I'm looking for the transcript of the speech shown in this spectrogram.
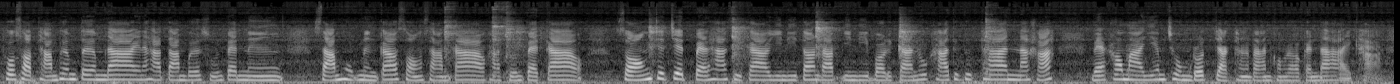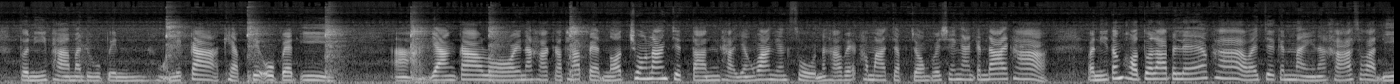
โทรสอบถามเพิ่มเติมได้นะคะ ตามเบอร์ 081 361 9239 ค่ะ 089 277 8549 ยินดีต้อนรับยินดีบริการลูกค้าทุกๆทท่านนะคะ แวะเข้ามาเยี่ยมชมรถจากทางร้านของเรากันได้ค่ะ ตัวนี้พามาดูเป็นหัวเมกาแคป JO8E อ่ายาง 900 นะคะ กระทะ8น็อต ช่วงล่าง 7 ตันค่ะ ยังว่างยังโสดนะคะ แวะเข้ามาจับจองไว้ใช้งานกันได้ค่ะ วันนี้ต้องขอตัวลาไปแล้วค่ะ ไว้เจอกันใหม่นะคะ สวัสดี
